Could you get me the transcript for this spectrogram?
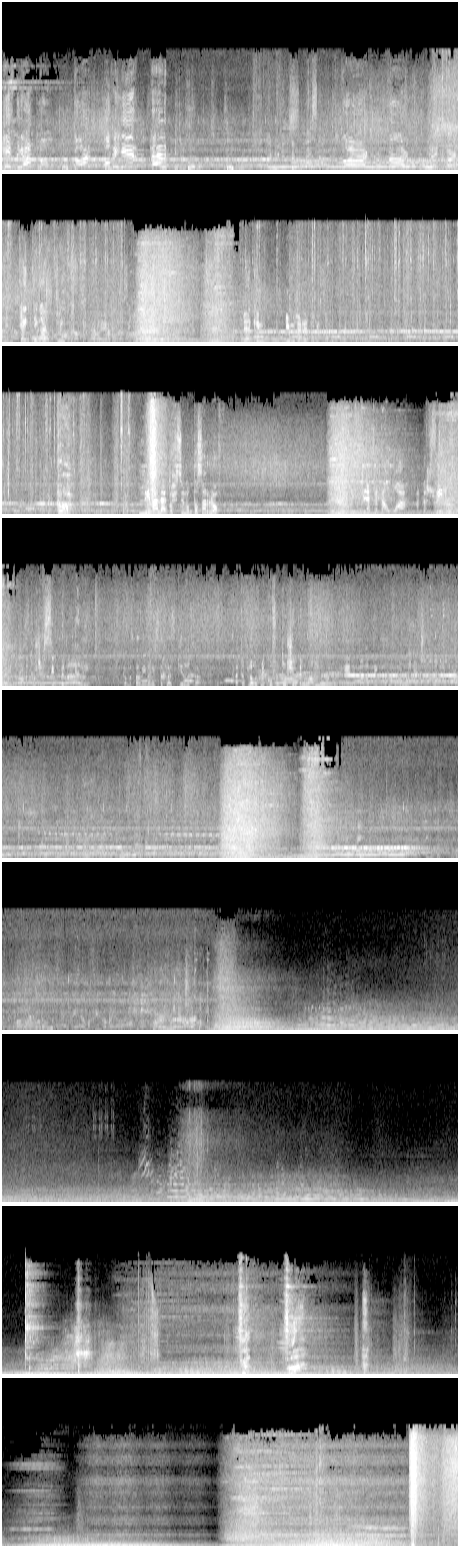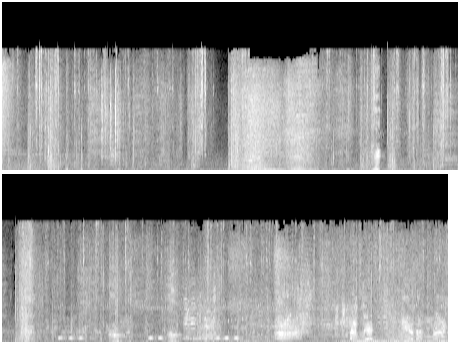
He's the outlaw! Guard, over here! Help! Guard! Guard! There's vermin tainting our streets! لكن بمجرد لبسه لم لا تحسن التصرف؟ פעמים אני אצטרך להזכיר לך? הטבלאות מתקופתו של אל-מאמון הן הפרדיגמה. I do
